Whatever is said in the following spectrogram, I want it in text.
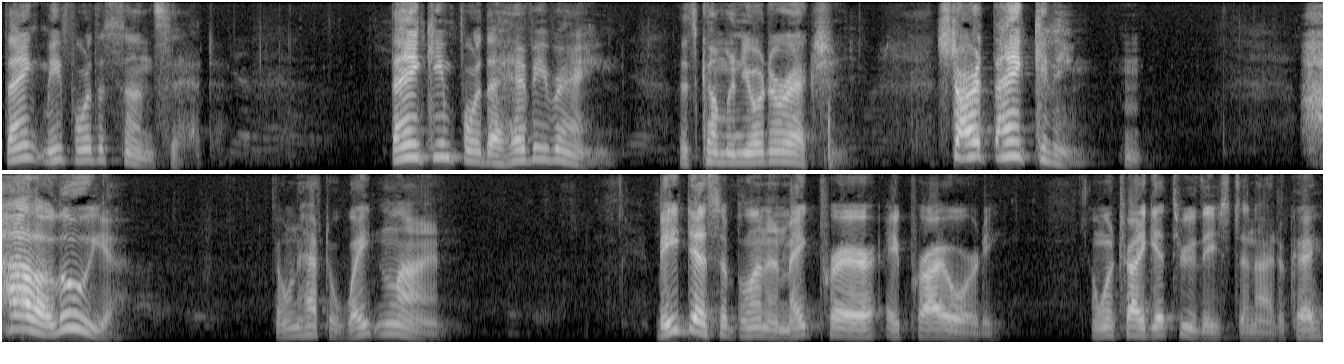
Thank me for the sunset. Thank Him for the heavy rain that's coming your direction. Start thanking Him. Hmm. Hallelujah. Don't have to wait in line. Be disciplined and make prayer a priority. I'm going to try to get through these tonight, okay?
